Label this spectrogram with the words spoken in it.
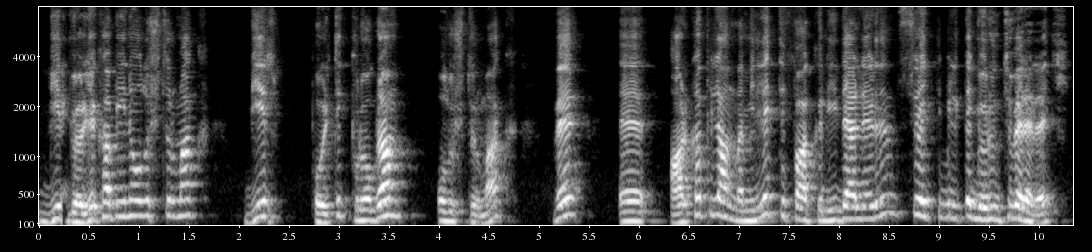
bir gölge kabini oluşturmak, bir politik program oluşturmak ve e, arka planda Millet İttifakı liderlerinin sürekli birlikte görüntü vererek,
